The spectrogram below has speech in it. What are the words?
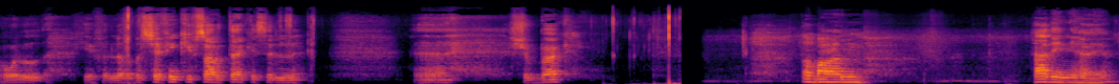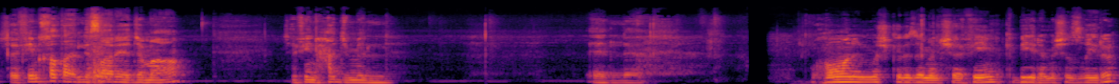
هو. كيف بس شايفين كيف صارت تعكس ال... آه، الشباك طبعا هذه النهاية شايفين خطأ اللي صار يا جماعة؟ شايفين حجم ال ال وهون المشكلة زي ما أنتم شايفين كبيرة مش صغيرة.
